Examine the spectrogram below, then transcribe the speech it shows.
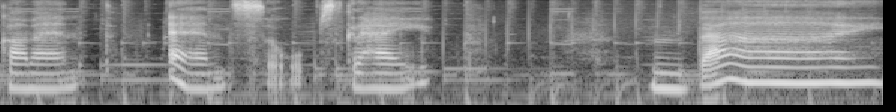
comment and subscribe. Bye!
